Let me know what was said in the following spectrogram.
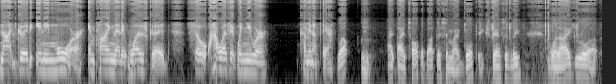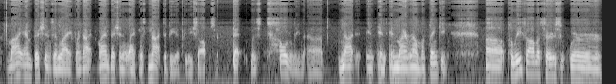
not good anymore, implying that it was good. So how was it when you were coming up there? Well, I, I talk about this in my book extensively. When I grew up, my ambitions in life were not, my ambition in life was not to be a police officer. That was totally uh, not in, in, in my realm of thinking. Uh, police officers were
